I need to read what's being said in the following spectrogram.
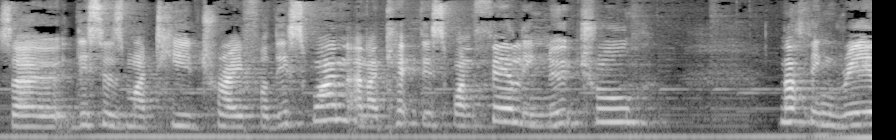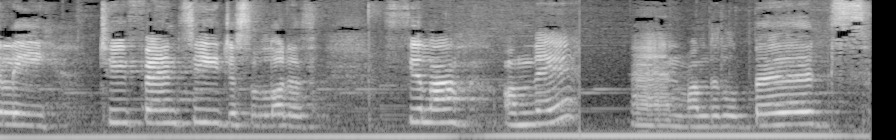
So this is my tiered tray for this one and I kept this one fairly neutral. Nothing really too fancy just a lot of filler on there and my little birds.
